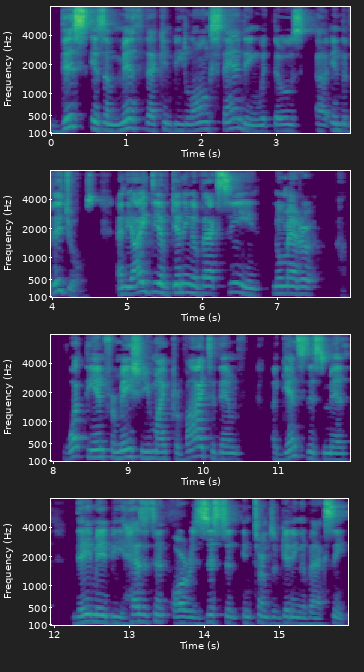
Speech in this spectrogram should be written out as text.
this is a myth that can be long standing with those uh, individuals. And the idea of getting a vaccine, no matter what the information you might provide to them against this myth, they may be hesitant or resistant in terms of getting the vaccine.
